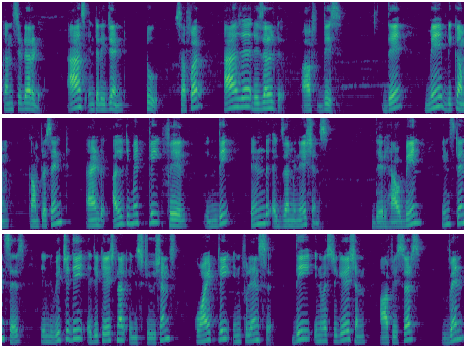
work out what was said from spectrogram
considered as intelligent to suffer as a result of this. They may become complacent and ultimately fail in the end examinations. There have been instances in which the educational institutions quietly influence the investigation officers when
